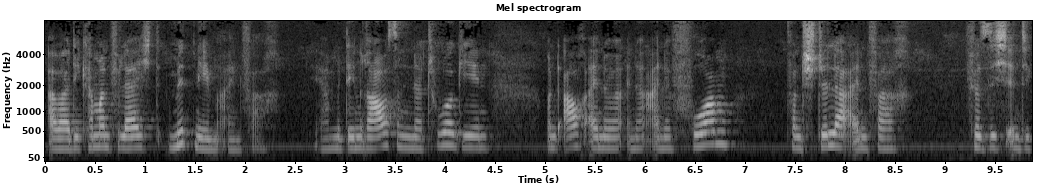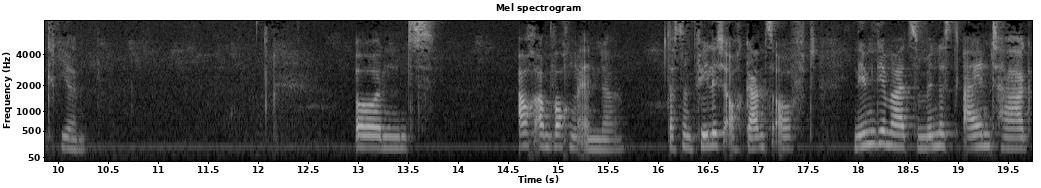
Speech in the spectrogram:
aber die kann man vielleicht mitnehmen einfach. Ja, mit denen raus in die Natur gehen und auch eine, eine, eine Form von Stille einfach für sich integrieren. Und auch am Wochenende, das empfehle ich auch ganz oft, nimm dir mal zumindest einen Tag,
